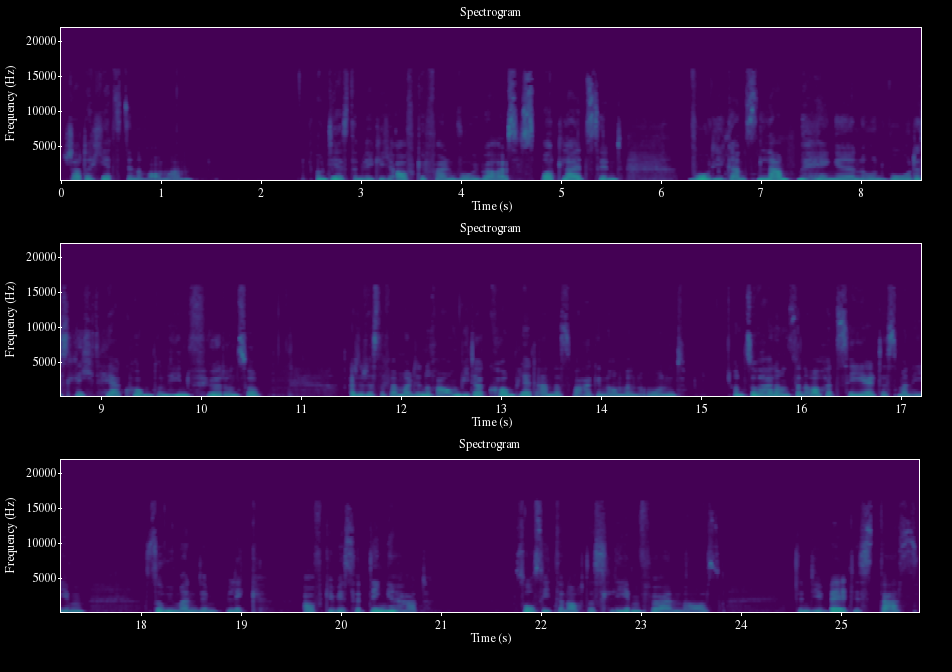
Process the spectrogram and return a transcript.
Schaut euch jetzt den Raum an. Und dir ist dann wirklich aufgefallen, wo überall so Spotlights sind, wo die ganzen Lampen hängen und wo das Licht herkommt und hinführt und so. Also du hast auf einmal den Raum wieder komplett anders wahrgenommen. Und, und so hat er uns dann auch erzählt, dass man eben, so wie man den Blick auf gewisse Dinge hat, so sieht dann auch das Leben für einen aus. Denn die Welt ist das,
